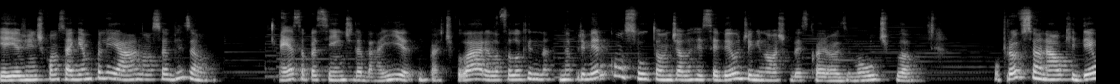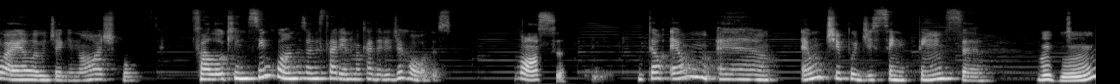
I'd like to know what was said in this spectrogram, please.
E aí a gente consegue ampliar a nossa visão. Essa paciente da Bahia, em particular, ela falou que na, na primeira consulta onde ela recebeu o diagnóstico da esclerose múltipla, o profissional que deu a ela o diagnóstico falou que em cinco anos ela estaria numa cadeira de rodas. Nossa! Então, é um, é, é um tipo de sentença uhum.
